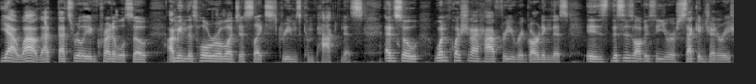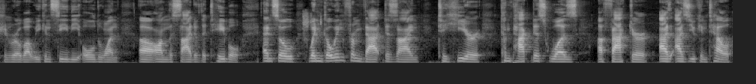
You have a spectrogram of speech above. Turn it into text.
Yeah, wow, that that's really incredible. So, I mean, this whole robot just like screams compactness. And so, one question I have for you regarding this is this is obviously your second generation robot. We can see the old one uh, on the side of the table. And so, when going from that design to here, compactness was a factor as, as you can tell.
